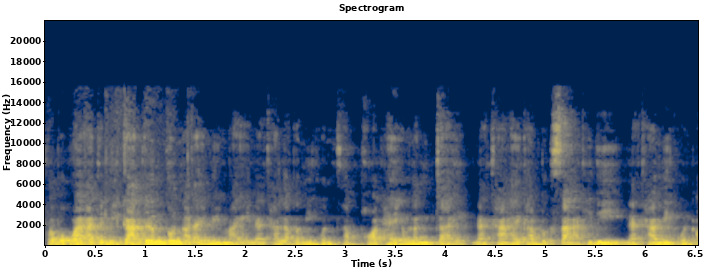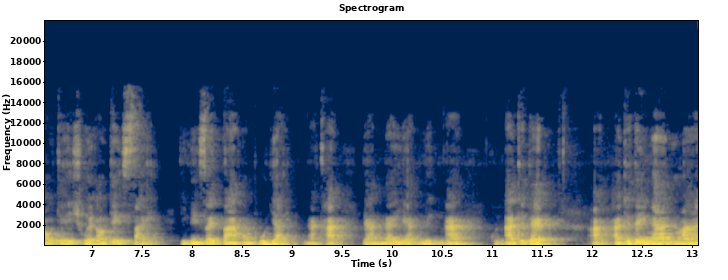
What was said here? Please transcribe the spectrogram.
เขาบอกว่าอาจจะมีการเริ่มต้นอะไรใหม่ๆนะคะ แล้วก็มีคนซัพพอร์ตให้กำลังใจนะคะ ให้คำปรึกษาที่ดีนะคะ มีคนเอาใจช่วยเอาใจใส่อยู่ในสายตาของผู้ใหญ่นะคะ อย่างใดอย่างหนึ่งนะคุณอาจจะได้ อาจจะได้งานใหม่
